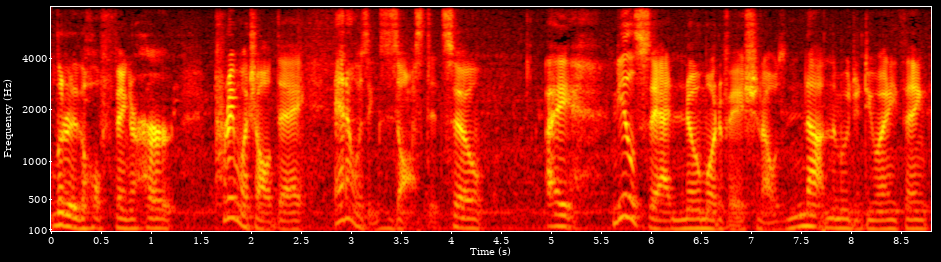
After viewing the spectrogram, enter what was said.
literally the whole finger hurt pretty much all day, and I was exhausted. So I Needless to say, I had no motivation. I was not in the mood to do anything.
